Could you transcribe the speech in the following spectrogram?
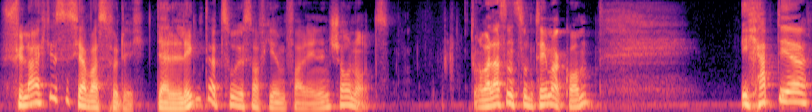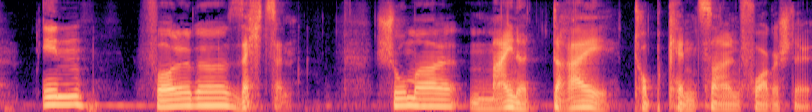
vielleicht ist es ja was für dich. Der Link dazu ist auf jeden Fall in den Show Notes. Aber lass uns zum Thema kommen. Ich habe dir in Folge 16 schon mal meine drei Top-Kennzahlen vorgestellt.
